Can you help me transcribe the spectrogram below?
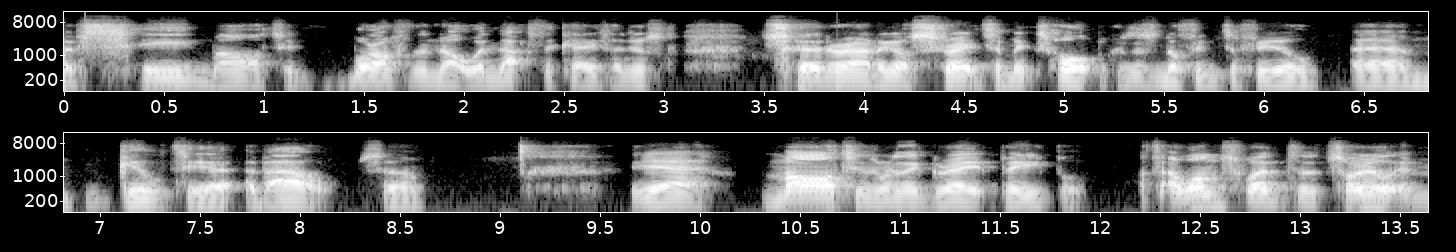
of seeing Martin. More often than not, when that's the case, I just turn around and go straight to Mix Hut because there's nothing to feel um, guilty about. So yeah, Martin's one of the great people. I once went to the toilet in,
